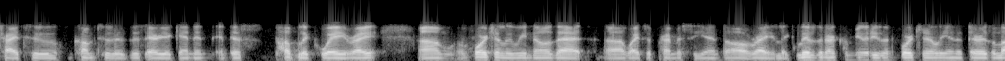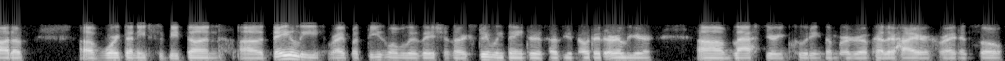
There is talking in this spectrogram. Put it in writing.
tried to come to this area again in, in this public way, right? Um, unfortunately, we know that uh, white supremacy and alt right like lives in our communities, unfortunately, and that there is a lot of of work that needs to be done uh, daily, right? But these mobilizations are extremely dangerous, as you noted earlier um, last year, including the murder of Heather Heyer, right? And so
